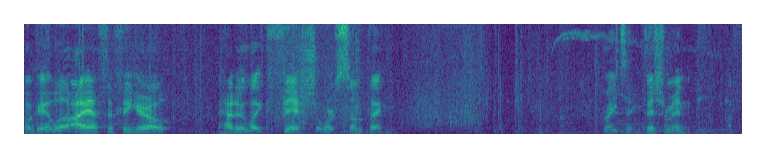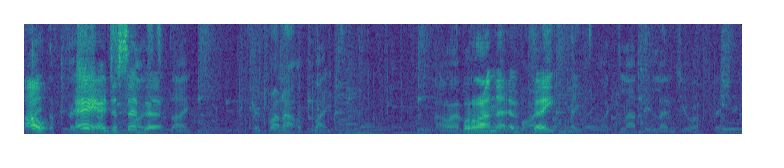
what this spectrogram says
okay, well, I have to figure out how to, like, fish or something. Greetings. Fisherman. Oh, the fish hey, I just said that. Today. We've run out of bait. However, Run out of bait. meat, I'd gladly lend you a fishing.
